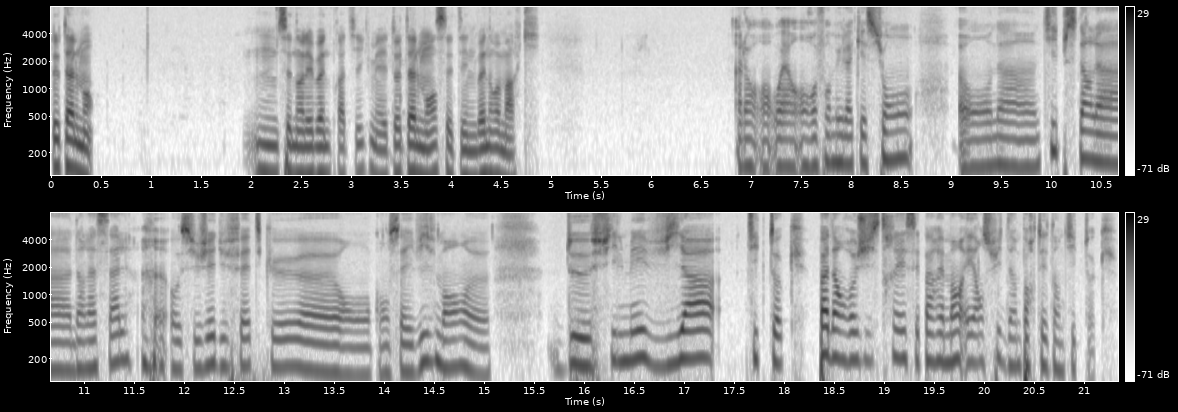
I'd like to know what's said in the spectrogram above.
Totalement. Hmm, c'est dans les bonnes pratiques, mais totalement, c'était une bonne remarque. Alors, on, reformule la question. On a un tips dans la, dans la salle au sujet du fait qu'on euh, conseille vivement euh, de filmer via TikTok, pas d'enregistrer séparément et ensuite d'importer dans TikTok.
